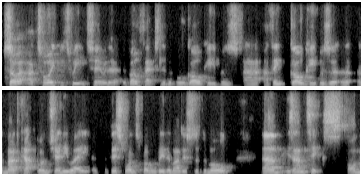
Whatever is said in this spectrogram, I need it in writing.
So I, I toyed between two, and they're, they're both ex-Liverpool goalkeepers. Uh, I think goalkeepers are a, a madcap bunch anyway. This one's probably the maddest of them all. Um, his antics on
